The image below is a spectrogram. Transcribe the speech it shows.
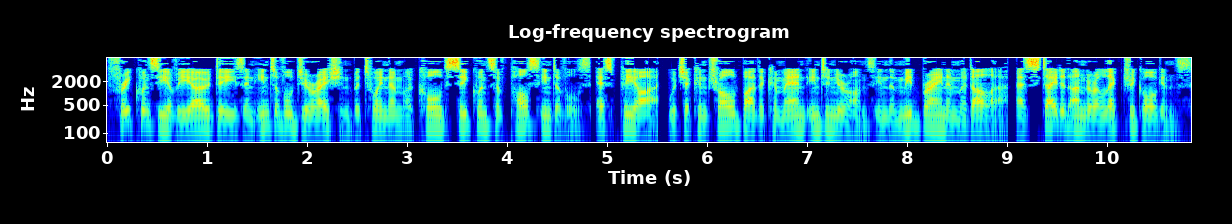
Frequency of EODs and interval duration between them are called sequence of pulse intervals (SPI), which are controlled by the command interneurons in the midbrain and medulla, as stated under electric organs.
